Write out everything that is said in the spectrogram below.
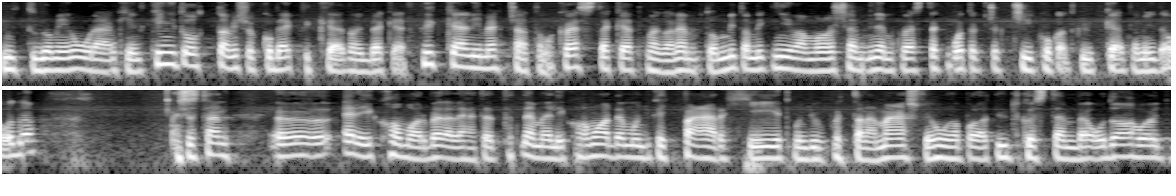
mit tudom én, óránként kinyitottam, és akkor beklikkeltem, hogy be kellett klikkelni, megcsináltam a questeket, meg a nem tudom mit, amik nyilvánvalóan semmi nem questek voltak, csak csíkokat klikkeltem ide-oda, és aztán ö, elég hamar bele lehetett, tehát nem elég hamar, de mondjuk egy pár hét, mondjuk vagy talán másfél hónap alatt ütköztem be oda, hogy,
